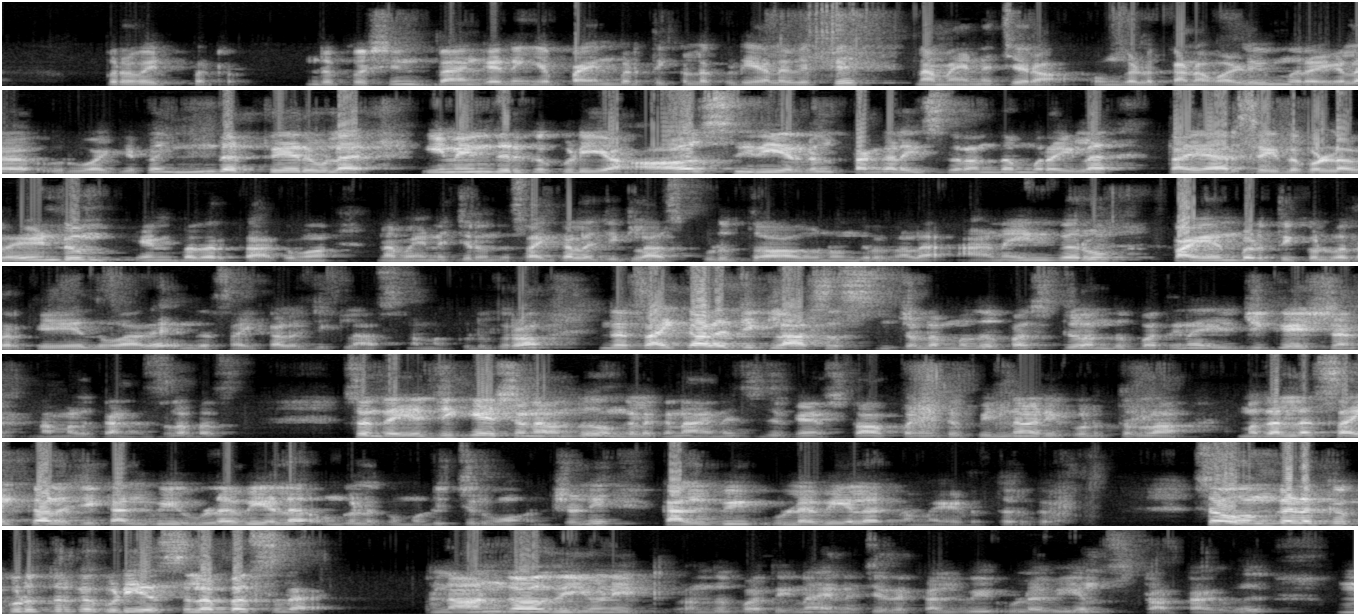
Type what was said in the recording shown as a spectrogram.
ப்ரொவைட் பண்ணுறோம் இந்த கொஷின் பேங்கை நீங்கள் பயன்படுத்தி கொள்ளக்கூடிய அளவிற்கு நம்ம என்ன செய்கிறோம் உங்களுக்கான வழிமுறைகளை உருவாக்கியிருக்கோம். இந்த தேர்வில் இணைந்திருக்கக்கூடிய ஆசிரியர்கள் தங்களை சிறந்த முறையில் தயார் செய்து கொள்ள வேண்டும் என்பதற்காகவும் நம்ம என்ன இந்த சைக்காலஜி கிளாஸ் கொடுத்து ஆகணுங்கிறதுனால அனைவரும் பயன்படுத்தி கொள்வதற்கு ஏதுவாக இந்த சைக்காலஜி கிளாஸ் நம்ம கொடுக்குறோம். இந்த சைக்காலஜி கிளாஸஸ் சொல்லும் போது ஃபஸ்ட்டு வந்து பார்த்திங்கன்னா எஜுகேஷன் நம்மளுக்கான சிலபஸ் ஸோ இந்த எஜுகேஷனை வந்து உங்களுக்கு நான் என்ன செஞ்சுருக்கேன்? ஸ்டாப் பண்ணிட்டு பின்னாடி கொடுத்துடலாம். முதல்ல சைக்காலஜி கல்வி உளவியலை உங்களுக்கு முடிச்சிருவோம் சொல்லி கல்வி உளவியலை நம்ம எடுத்திருக்கிறோம். ஸோ உங்களுக்கு கொடுத்துருக்கக்கூடிய சிலபஸில் நான்காவது யூனிட் வந்து பார்த்தீங்கன்னா என்ன செய்த கல்வி உளவியல் ஸ்டார்ட் ஆகுது.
